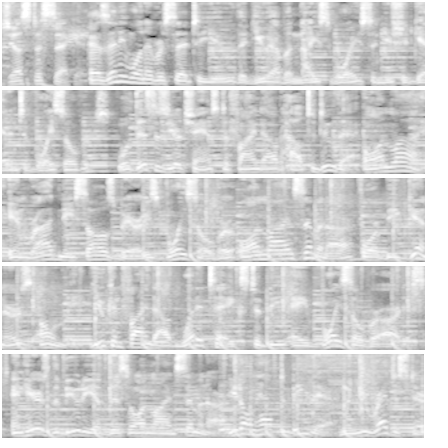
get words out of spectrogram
just a second. Has anyone ever said to you that you have a nice voice and you should get into voiceovers? Well, this is your chance to find out how to do that online in Rodney Saulsberry's voiceover online seminar for beginners only. You can find out what it takes to be a voiceover artist. And here's the beauty of this online seminar you don't have to be there. When you register,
